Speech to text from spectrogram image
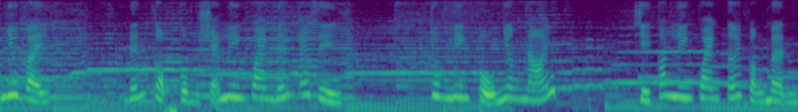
Như vậy, Đến tột cùng sẽ liên quan đến cái gì? Trung niên phụ nhân nói. Chỉ có liên quan tới vận mệnh.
